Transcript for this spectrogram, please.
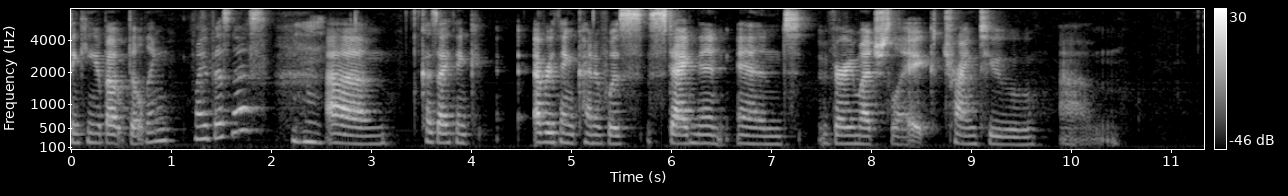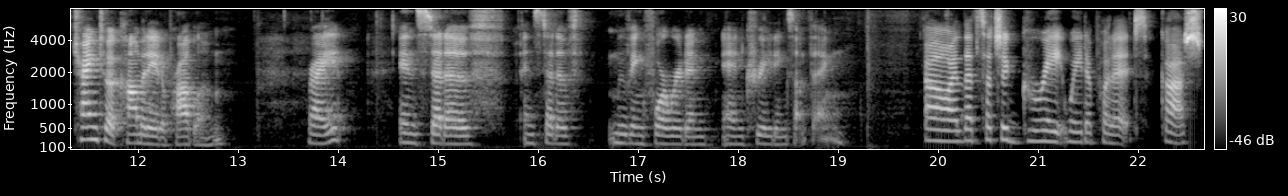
thinking about building my business. Because mm-hmm. um, I think everything kind of was stagnant and very much like trying to um, trying to accommodate a problem right instead of instead of moving forward and and creating something oh that's such a great way to put it gosh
